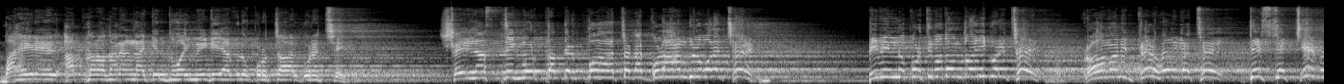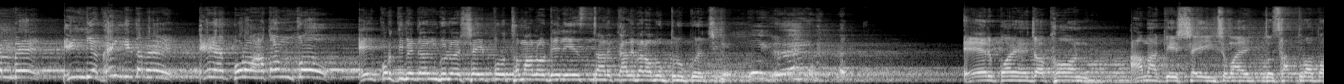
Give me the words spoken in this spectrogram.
বাহিরে আপনারা জানেন না, কিন্তু ওই মিডিয়াগুলো প্রচার করেছে। সেই নাস্তিক মোর্তাদের পাঁচ চাকা গোলামগুলো বলেছে। বিভিন্ন প্রতিবেদন তৈরি করেছে। রহমানি বের হয়ে গেছে। দেশকে খেয়ে ফেলবে, ইন্ডিয়া ভেঙে যাবে এর বড় আতঙ্ক। এই প্রতিবেদনগুলো সেই প্রথম আলো ডেলি স্টার কালেবেলা মুক্তমুখ করেছিল। এরপরে যখন আমাকে সেই সময় তো ছাত্ররা তো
